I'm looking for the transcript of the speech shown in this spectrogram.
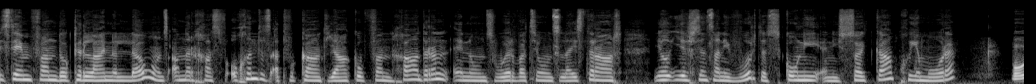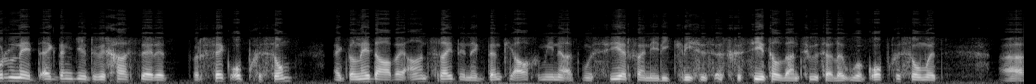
Die stem van Dr. Lionel Lou, ons ander gas vanoggend is advokaat Jakob van Gaderen en ons hoor wat sê ons luisteraars. Heel eerstens aan die woord is Connie in die Suid-Kaap. Goeiemôre. Môre net, ek dink jy twee gaste het dit perfek opgesom. Ek wil net daarbey aansluit en ek dink die algemene atmosfeer van hierdie krisis is gesetel dan soos hulle ook opgesom het. Uh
